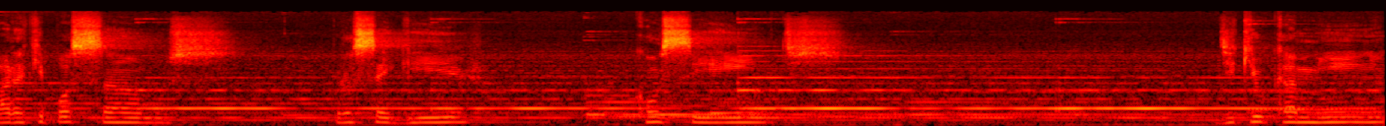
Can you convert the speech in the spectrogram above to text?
para que possamos prosseguir conscientes de que o caminho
